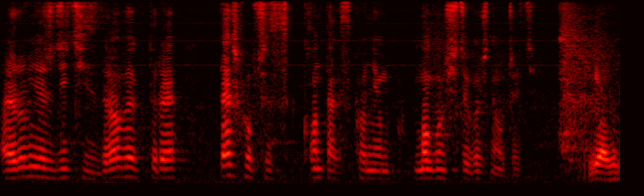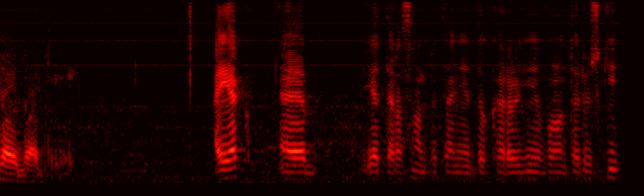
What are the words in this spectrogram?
ale również dzieci zdrowe, które też poprzez kontakt z koniem mogą się czegoś nauczyć. Jak najbardziej. A jak, e, ja teraz mam pytanie do Karoliny Wolontariuszki,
